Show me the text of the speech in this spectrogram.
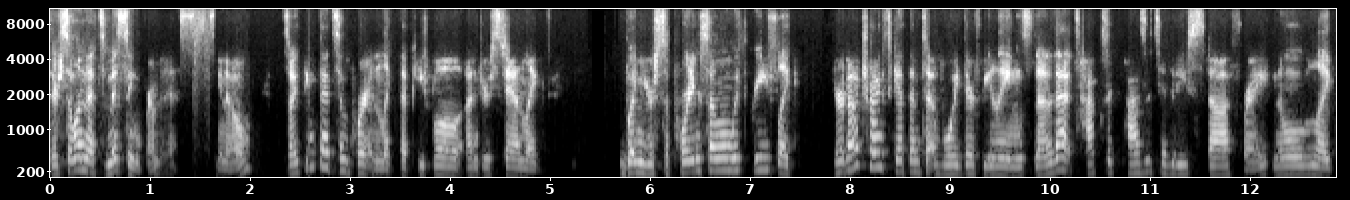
there's someone that's missing from this, you know? So I think that's important, like that people understand, like when you're supporting someone with grief, like you're not trying to get them to avoid their feelings. None of that toxic positivity stuff, right? No like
